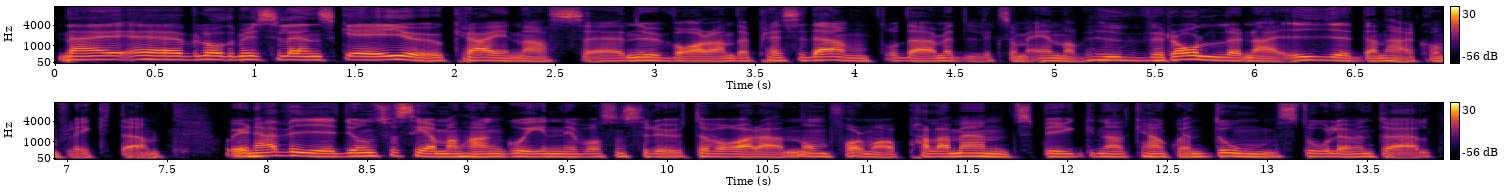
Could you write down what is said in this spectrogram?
Nej, eh, Volodymyr Zelensky är ju Ukrainas eh, nuvarande president och därmed liksom en av huvudrollerna i den här konflikten. Och I den här videon så ser man han gå in i vad som ser ut att vara någon form av parlamentsbyggnad, kanske en domstol eventuellt.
